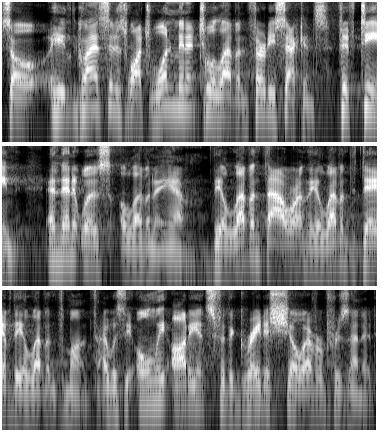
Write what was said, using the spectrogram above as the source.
So he glanced at his watch, one minute to 11, 30 seconds, 15. And then it was 11 a.m., the 11th hour on the 11th day of the 11th month. I was the only audience for the greatest show ever presented.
